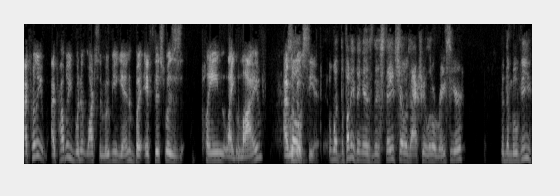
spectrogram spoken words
I probably. I probably wouldn't watch the movie again. But if this was playing like live, I would So- go see it. what the funny thing is the stage show is actually a little racier than the movie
